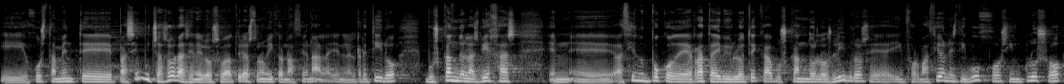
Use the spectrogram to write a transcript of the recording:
y justamente pasé muchas horas en el Observatorio Astronómico Nacional, en el Retiro, buscando en las viejas, haciendo un poco de rata de biblioteca, buscando los libros, informaciones, dibujos, incluso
